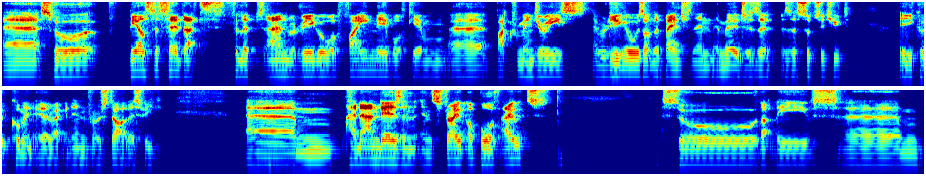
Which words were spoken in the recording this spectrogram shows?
Uh, so Bielsa said that Phillips and Rodrigo were fine. They both came uh, back from injuries. Uh, Rodrigo was on the bench and then emerged as a, as a substitute. He could come into reckoning for a start this week. Um, Hernandez and, and are both out. So that leaves um,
